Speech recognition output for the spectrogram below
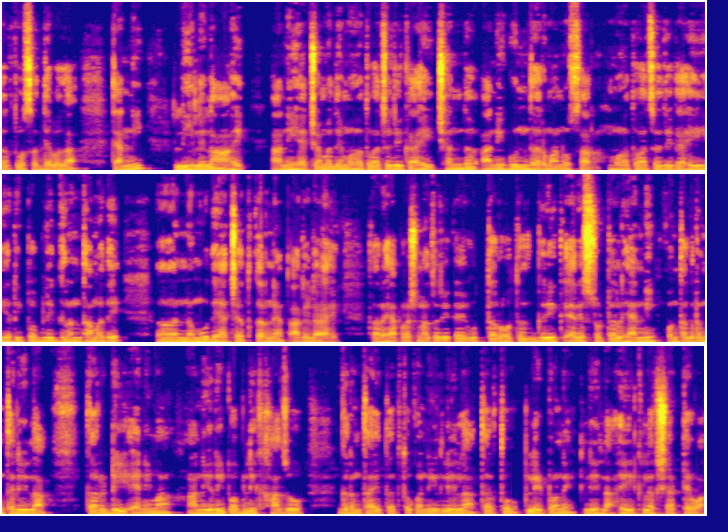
तर तो सध्या बघा त्यांनी लिहिलेला आहे. आणि ह्याच्यामध्ये महत्त्वाचं जे काही छंद आणि गुणधर्मानुसार महत्त्वाचं जे काही रिपब्लिक ग्रंथामध्ये नमूद ह्याच्यात करण्यात आलेलं आहे. तर ह्या प्रश्नाचं जे काही उत्तर होतं ग्रीक ॲरिस्टॉटल ह्यांनी कोणता ग्रंथ लिहिला? तर डी ॲनिमा आणि रिपब्लिक हा जो ग्रंथ आहे तर तो कोणी लिहिला? तर तो प्लेटोने लिहिला. हे एक लक्षात ठेवा.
